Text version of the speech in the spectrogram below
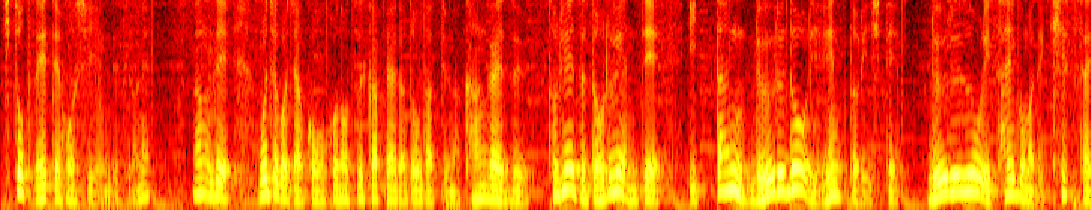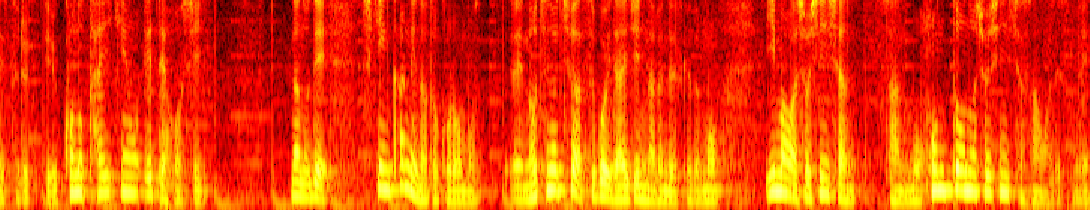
一つ得てほしいんですよね。なのでごちゃごちゃこうこの通貨ペアがどうだっていうのは考えずとりあえずドル円で一旦ルール通りエントリーしてルール通り最後まで決済するっていうこの体験を得てほしい。なので資金管理のところも後々はすごい大事になるんですけども今は初心者さんも本当の初心者さんはですね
